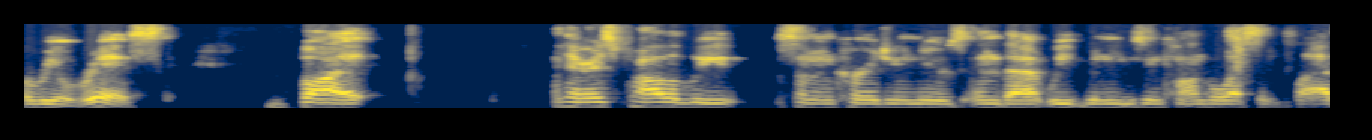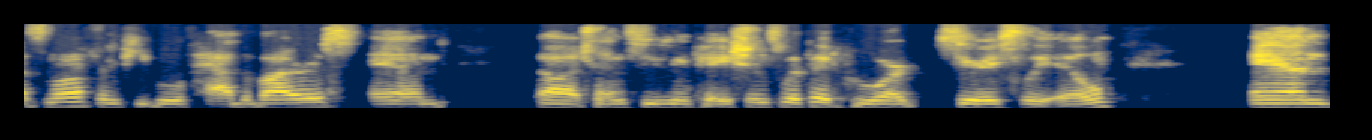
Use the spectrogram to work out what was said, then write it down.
a real risk. But there is probably some encouraging news in that we've been using convalescent plasma from people who've had the virus and uh, transfusing patients with it who are seriously ill, and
